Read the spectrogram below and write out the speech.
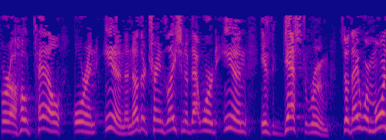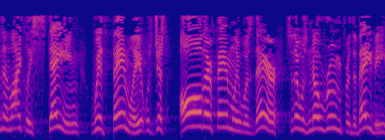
for a hotel or an inn. Another translation of that word inn is guest room. So they were more than likely staying with family. It was just all their family was there, so there was no room for the baby,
